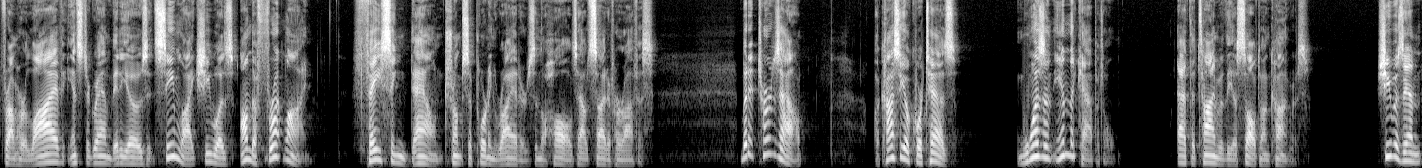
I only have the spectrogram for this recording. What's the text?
From her live Instagram videos, it seemed like she was on the front line, facing down Trump supporting rioters in the halls outside of her office. But it turns out Ocasio Cortez wasn't in the Capitol at the time of the assault on Congress. She was in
